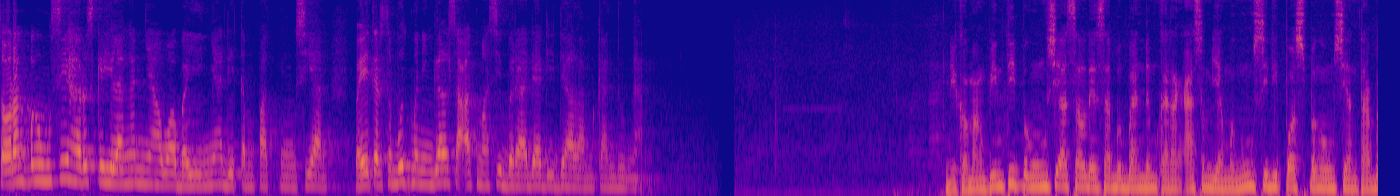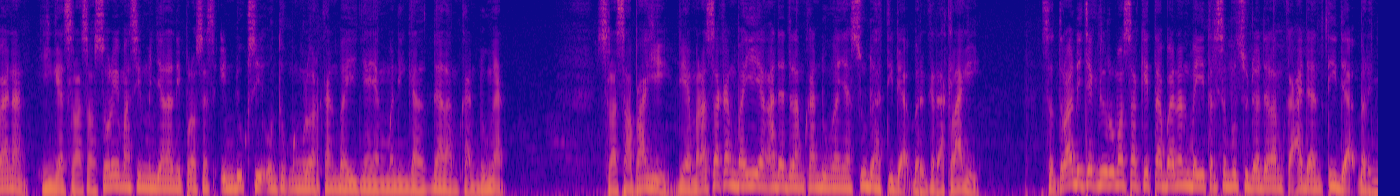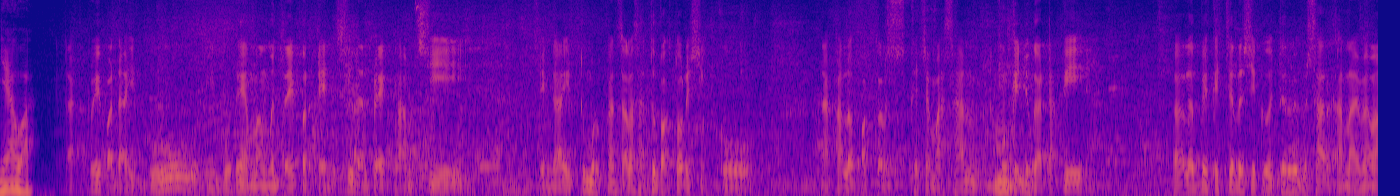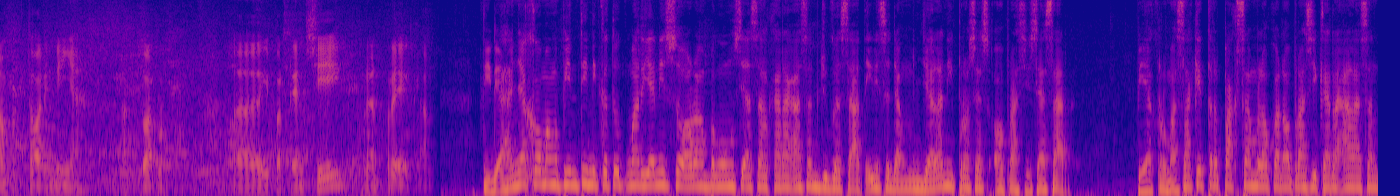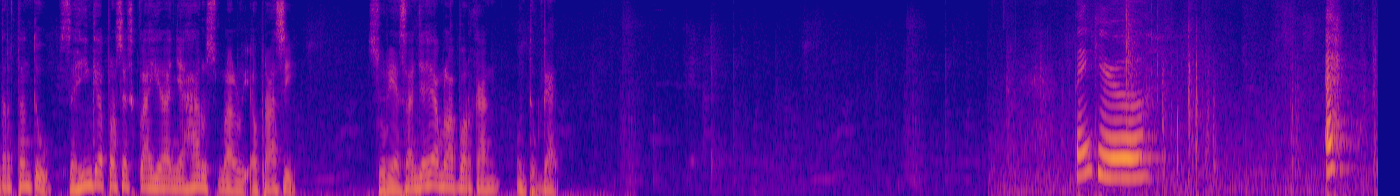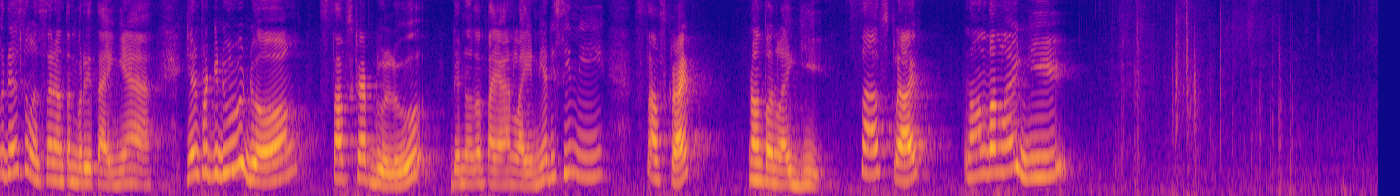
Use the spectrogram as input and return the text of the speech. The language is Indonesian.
Seorang pengungsi harus kehilangan nyawa bayinya di tempat pengungsian. Bayi tersebut meninggal saat masih berada di dalam kandungan. Niko Mangpinti, pengungsi asal desa Bebandem Karangasem yang mengungsi di pos pengungsian Tabanan, hingga selasa sore masih menjalani proses induksi untuk mengeluarkan bayinya yang meninggal dalam kandungan. Selasa pagi, dia merasakan bayi yang ada dalam kandungannya sudah tidak bergerak lagi. Setelah dicek di rumah sakit Tabanan, bayi tersebut sudah dalam keadaan tidak bernyawa. Kita ketahui pada ibu, ibu itu memang menderita hipertensi dan preeklamsi, sehingga itu merupakan salah satu faktor risiko. Nah kalau faktor kecemasan mungkin juga tapi eh, lebih kecil risiko itu lebih besar karena memang faktor ininya, faktor eh, hipertensi dan preeklamsi. Tidak hanya Komang Pintini Ketut Mariani, seorang pengungsi asal Karangasem juga saat ini sedang menjalani proses operasi sesar. Pihak rumah sakit terpaksa melakukan operasi karena alasan tertentu, sehingga proses kelahirannya harus melalui operasi. Surya Sanjaya melaporkan untuk NET. Thank you. Eh, udah selesai nonton beritanya? Jangan pergi dulu dong. Subscribe dulu dan nonton tayangan lainnya di sini. Subscribe, nonton lagi. Subscribe, nonton lagi.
